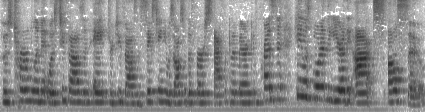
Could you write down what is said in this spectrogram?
whose term limit was 2008 through 2016. He was also the first African American president. He was born in the year of the ox also.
